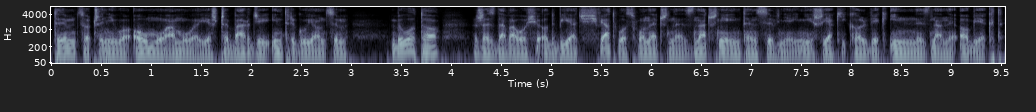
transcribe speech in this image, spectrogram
Tym, co czyniło Oumuamua jeszcze bardziej intrygującym, było to, że zdawało się odbijać światło słoneczne znacznie intensywniej niż jakikolwiek inny znany obiekt.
